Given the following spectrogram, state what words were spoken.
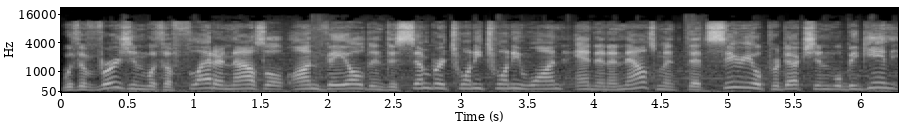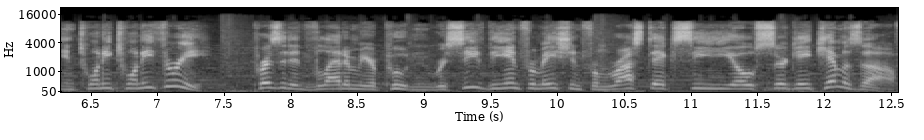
with a version with a flatter nozzle unveiled in December 2021 and an announcement that serial production will begin in 2023. President Vladimir Putin received the information from Rostec CEO Sergei Kemezov.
